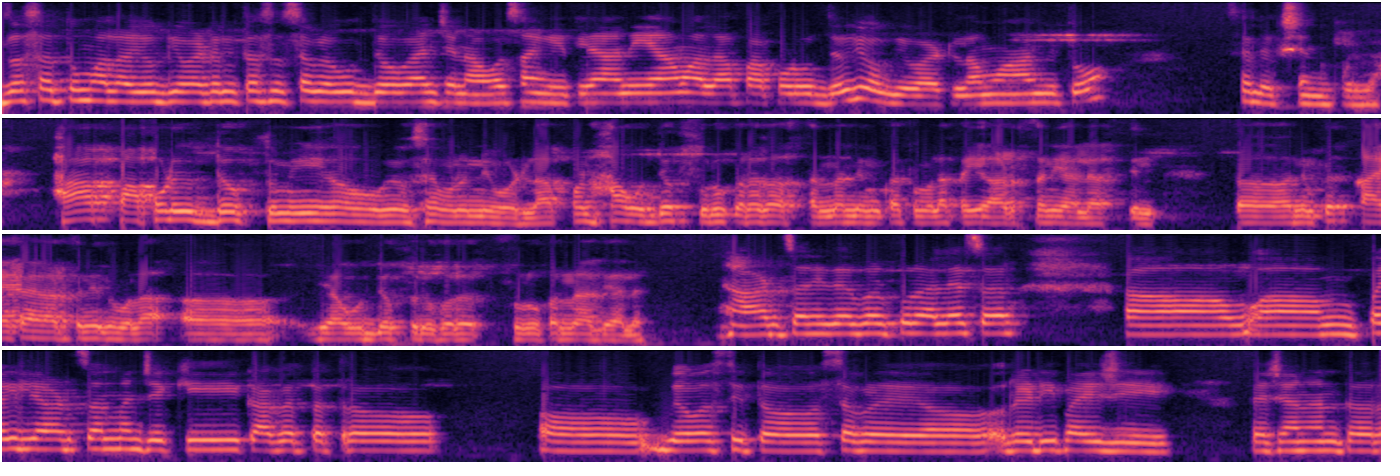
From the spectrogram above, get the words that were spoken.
जसं तुम्हाला योग्य वाटेल तसं सगळे उद्योगांचे नावं सांगितले आणि आम्हाला पापड उद्योग योग्य वाटला. मग आम्ही तो सिलेक्शन केला. हा पापड उद्योग तुम्ही व्यवसाय म्हणून निवडला पण हा उद्योग सुरू करत असताना नेमका तुम्हाला काही अडचणी आल्या असतील? तर नेमकं काय काय अडचणी तुम्हाला या उद्योग सुरू कर सुरू करण्याआधी आल्या? अडचणी तर भरपूर आल्या सर पहिली अडचण म्हणजे की कागदपत्र व्यवस्थित सगळे रेडी पाहिजे. त्याच्यानंतर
